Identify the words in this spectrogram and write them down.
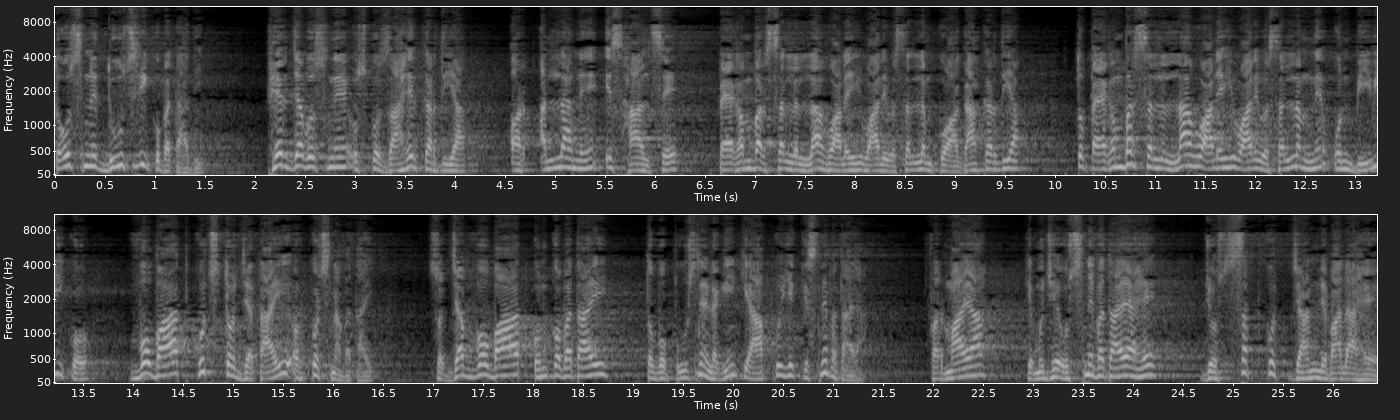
तो उसने दूसरी को बता दी। फिर जब उसने उसको ज़ाहिर कर दिया और अल्लाह ने इस हाल से पैगंबर सल्लल्लाहु अलैहि वसल्लम को आगाह कर दिया तो पैगंबर सल्लल्लाहु अलैहि वसल्लम ने उन बीवी को वो बात कुछ तो जताई और कुछ ना बताई। सो जब वो बात उनको बताई तो वो पूछने लगी कि आपको ये किसने बताया? फरमाया कि मुझे उसने बताया है, जो सब कुछ जानने वाला है,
